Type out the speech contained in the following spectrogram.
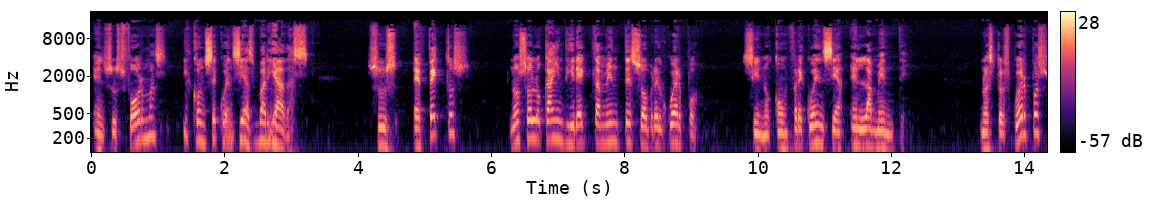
en sus formas y consecuencias variadas. Sus efectos no solo caen directamente sobre el cuerpo, sino con frecuencia en la mente. Nuestros cuerpos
